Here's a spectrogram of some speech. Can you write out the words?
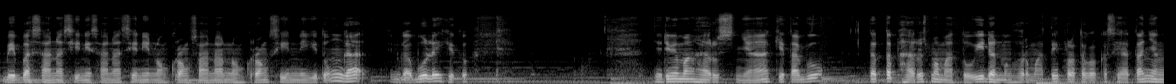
bebas sana sini sana sini nongkrong sana nongkrong sini gitu enggak enggak boleh gitu jadi memang harusnya kita bu tetap harus mematuhi dan menghormati protokol kesehatan yang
